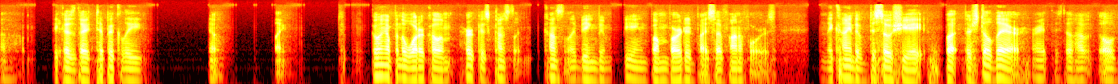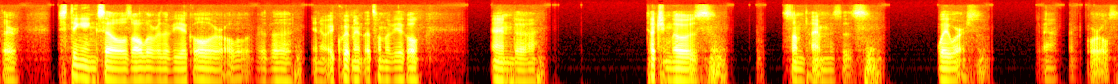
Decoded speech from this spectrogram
uh, because they're typically, you know, like going up in the water column. Herc is constantly constantly being being, being bombarded by siphonophores, and they kind of dissociate, but they're still there, right? They still have all their stinging cells all over the vehicle or all over the you know equipment that's on the vehicle, and uh, touching those sometimes is way worse. Yeah, than corals.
